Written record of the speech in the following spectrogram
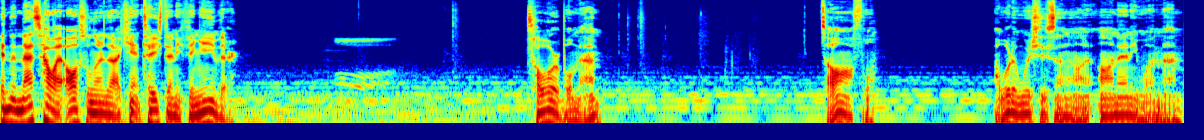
And then that's how I also learned that I can't taste anything either. It's horrible, man. It's awful. I wouldn't wish this on, on anyone, man.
